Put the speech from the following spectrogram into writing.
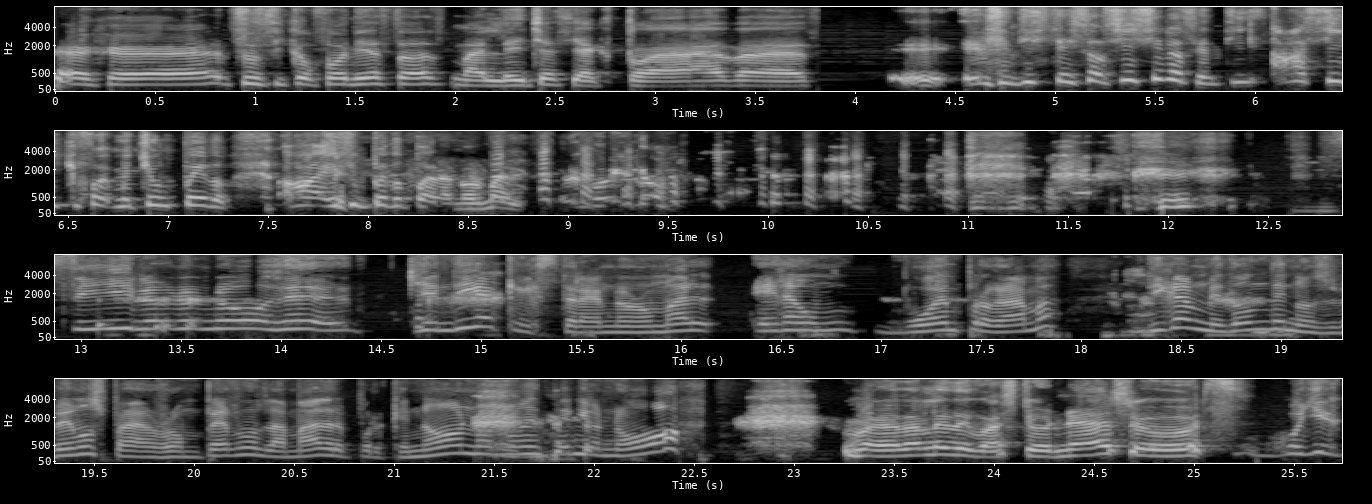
ajá, sus psicofonías todas mal hechas y actuadas. Eh, eh, ¿Sentiste eso? Sí, sí lo sentí. Ah, sí, que fue? Me eché un pedo. Ah, es un pedo paranormal. Sí, no, no, no. O sea, quien diga que Extra Normal era un buen programa, díganme dónde nos vemos para rompernos la madre, porque no, no, no, en serio, no. Para darle de bastonazos. Oye,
